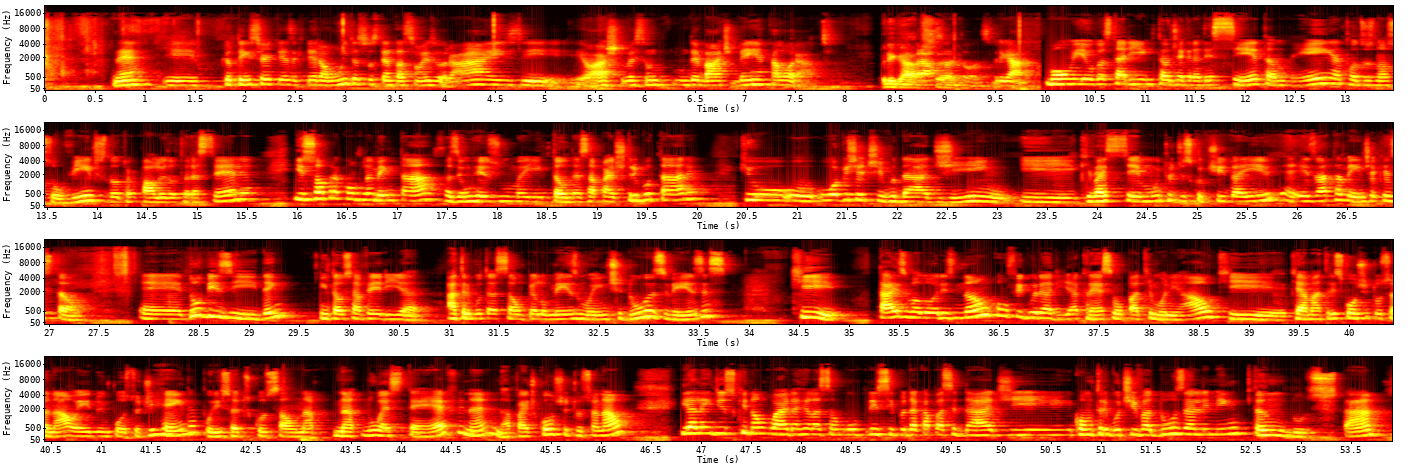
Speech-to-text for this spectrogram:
né? E que eu tenho certeza que terão muitas sustentações orais e eu acho que vai ser um, um debate bem acalorado. Obrigado, um abraço Sérgio. a todos. Obrigada. Bom, e eu gostaria então de agradecer também a todos os nossos ouvintes, doutor Paulo e doutora Célia. E só para complementar, fazer um resumo aí então dessa parte tributária, que o, o, o objetivo da DIN e que vai ser muito discutido aí é exatamente a questão é, do bis idem, então se haveria a tributação pelo mesmo ente duas vezes, que tais valores não configuraria acréscimo patrimonial, que, que é a matriz constitucional aí do imposto de renda, por isso a discussão na, na, no STF, né, na parte constitucional, e além disso que não guarda relação com o princípio da capacidade contributiva dos alimentandos, tá?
